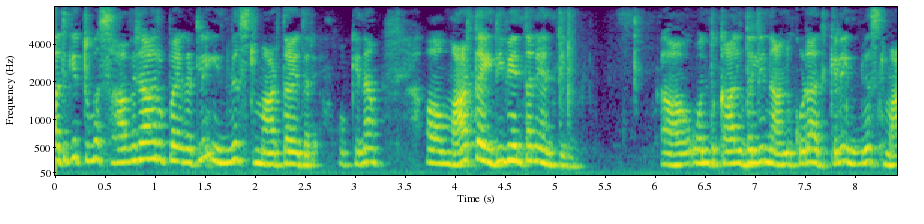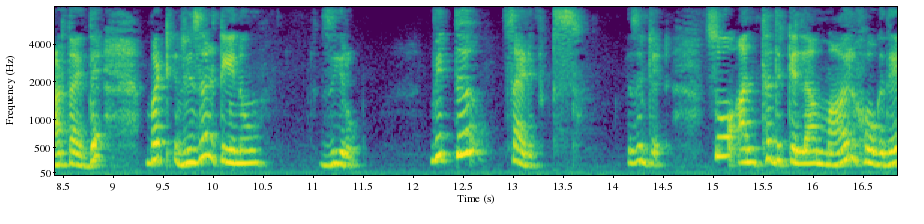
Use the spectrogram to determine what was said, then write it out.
ಅದಕ್ಕೆ ತುಂಬ ಸಾವಿರಾರು ರೂಪಾಯಿಗಟ್ಟಲೆ ಇನ್ವೆಸ್ಟ್ ಮಾಡ್ತಾ ಇದ್ದಾರೆ. ಓಕೆನಾ ಮಾಡ್ತಾ ಇದ್ದೀವಿ ಅಂತಲೇ ಅಂತೀನಿ. ಒಂದು ಕಾಲದಲ್ಲಿ ನಾನು ಕೂಡ ಅದಕ್ಕೆಲ್ಲ ಇನ್ವೆಸ್ಟ್ ಮಾಡ್ತಾ ಇದ್ದೆ. ಬಟ್ ರಿಸಲ್ಟ್ ಏನು? Zero with side effects isn't it so ಅಂಥದಕ್ಕೆಲ್ಲ ಮಾರು ಹೋಗದೆ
